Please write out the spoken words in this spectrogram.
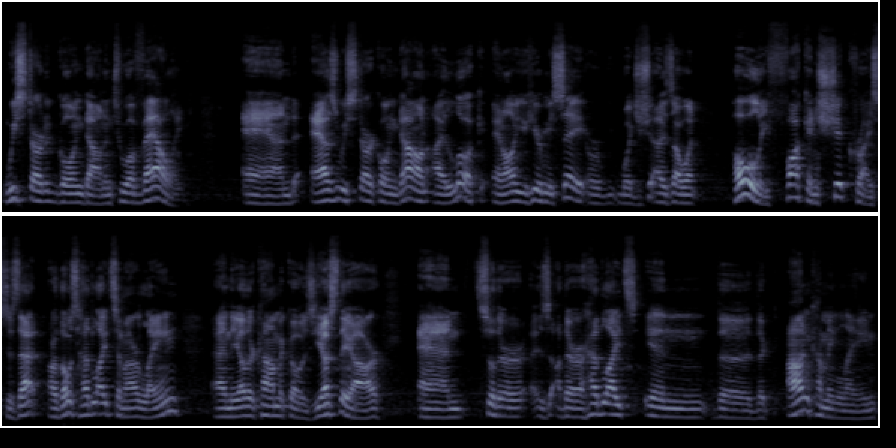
we started going down into a valley. And as we start going down, I look, and all you hear me say, or what you, as I went, "Holy fucking shit, Christ! Is that are those headlights in our lane?" And the other comic goes, "Yes, they are." And so there is there are headlights in the the oncoming lane,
